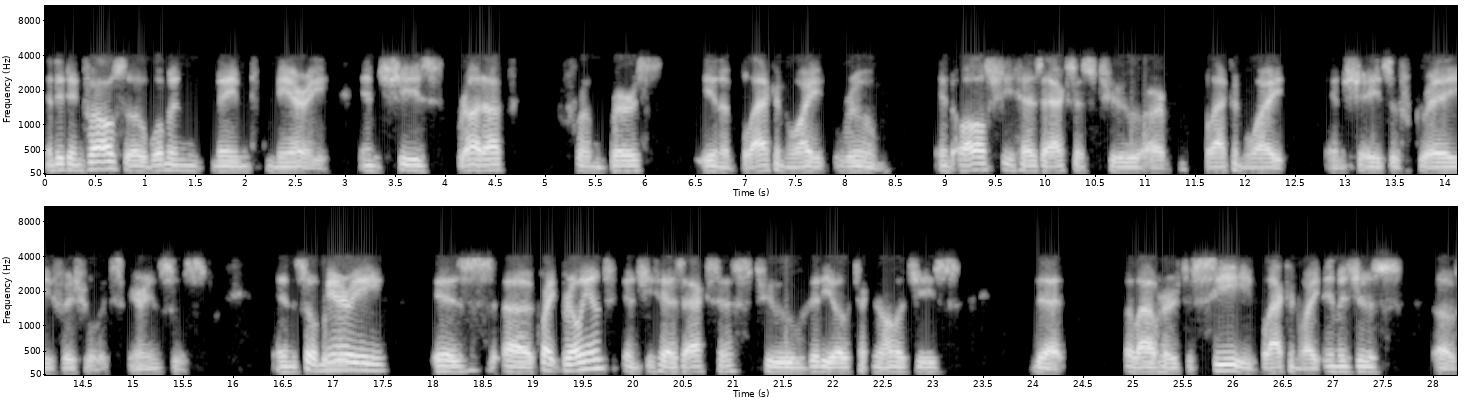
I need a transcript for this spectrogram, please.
and it involves a woman named Mary, and she's brought up from birth in a black and white room, and all she has access to are black and white and shades of gray visual experiences. And so mm-hmm. Mary is uh, quite brilliant, and she has access to video technologies that allow her to see black and white images of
